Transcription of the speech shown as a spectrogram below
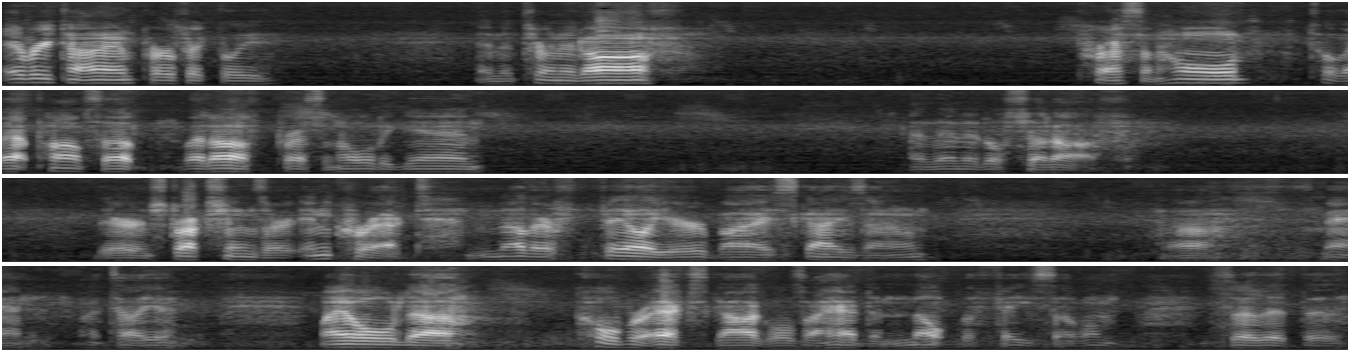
every time perfectly. And to turn it off, press and hold till that pops up, let off, press and hold again, and then it'll shut off. Their instructions are incorrect. Another failure by SkyZone. Uh, man, I tell you, my old uh, Cobra X goggles, I had to melt the face of them so that the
